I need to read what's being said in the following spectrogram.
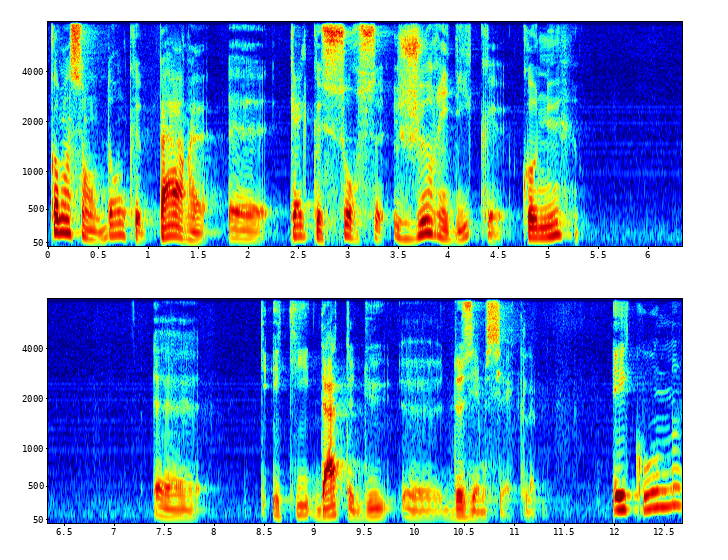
Commençons donc par euh, quelques sources juridiques connues euh, et qui datent du euh, deuxième siècle. Ecum,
